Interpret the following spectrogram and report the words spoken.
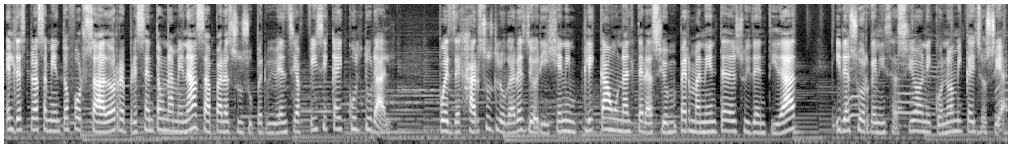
el desplazamiento forzado representa una amenaza para su supervivencia física y cultural, pues dejar sus lugares de origen implica una alteración permanente de su identidad y de su organización económica y social.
